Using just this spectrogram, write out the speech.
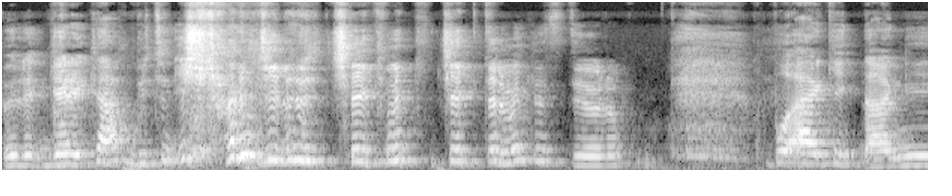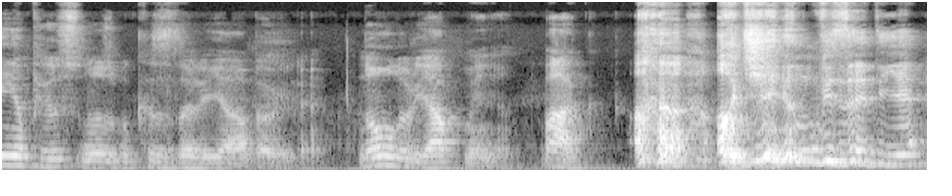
böyle gereken bütün işkenceleri çekmek, çektirmek istiyorum. Bu erkekler niye yapıyorsunuz bu kızları ya böyle? Ne olur yapmayın. Bak acıyın bize diye.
